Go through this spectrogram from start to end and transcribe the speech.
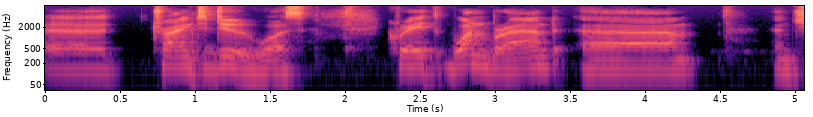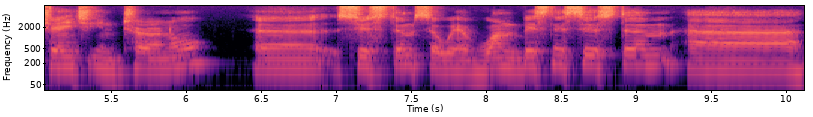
uh, trying to do was create one brand um, and change internal system. So we have one business system, uh, uh,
